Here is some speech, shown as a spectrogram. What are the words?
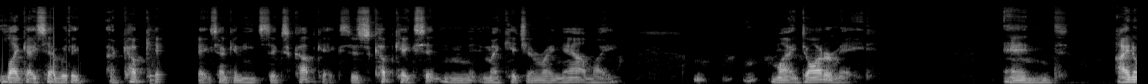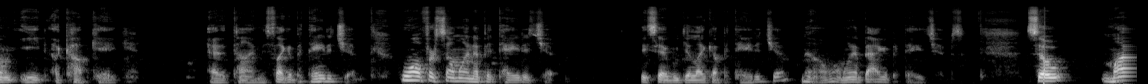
like I said, with a, a cupcake cupcakes. I can eat six cupcakes. There's cupcakes sitting in my kitchen right now. My my daughter made, and I don't eat a cupcake at a time. It's like a potato chip. Who offers someone a potato chip? They said, Would you like a potato chip? No, I want a bag of potato chips. So my,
